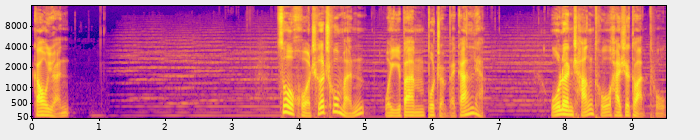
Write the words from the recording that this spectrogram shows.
高原。坐火车出门，我一般不准备干粮，无论长途还是短途。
